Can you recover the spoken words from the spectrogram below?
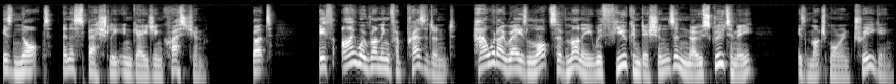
is not an especially engaging question. But if I were running for president, how would I raise lots of money with few conditions and no scrutiny is much more intriguing.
